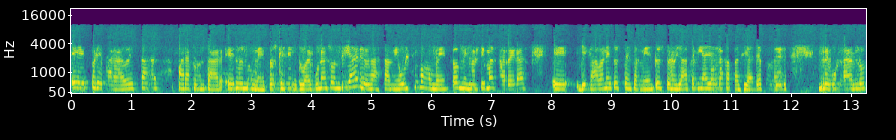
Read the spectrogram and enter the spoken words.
eh, preparado estás para afrontar esos momentos que sin duda alguna son diarios. Hasta mi último momento, mis últimas carreras, eh, llegaban esos pensamientos, pero ya tenía ya la capacidad de poder regularlos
